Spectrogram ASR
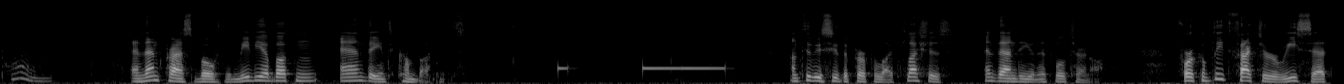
pairing. And then press both the media button and the intercom buttons. Until you see the purple light flashes and then the unit will turn off. For a complete factory reset,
